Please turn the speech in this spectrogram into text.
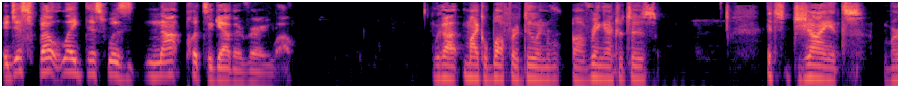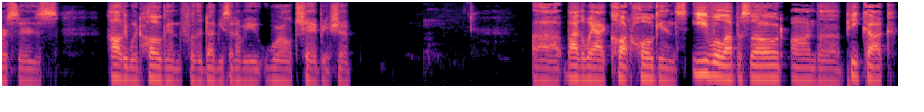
it just felt like this was not put together very well. We got Michael Buffer doing uh, ring entrances. It's Giants versus Hollywood Hogan for the WCW World Championship. Uh, by the way, I caught Hogan's Evil episode on the Peacock.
